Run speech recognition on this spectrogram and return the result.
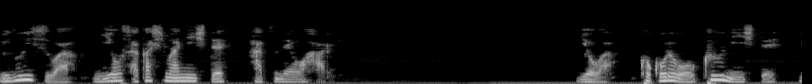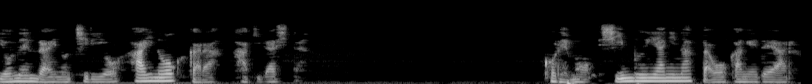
ウグイスは身を逆しまにして初音を張る。世は心を空にして四年来の塵を肺の奥から吐き出した。これも新聞屋になったおかげである。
